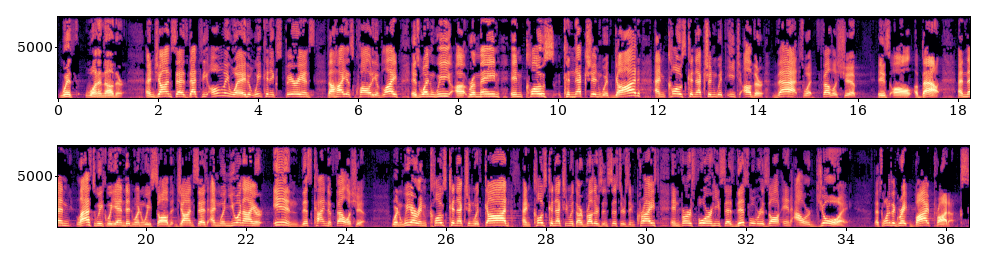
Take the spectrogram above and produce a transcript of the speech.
with one another. And John says that's the only way that we can experience the highest quality of life is when we uh, remain in close connection with God and close connection with each other. That's what fellowship is all about. And then last week we ended when we saw that John says, and when you and I are in this kind of fellowship, when we are in close connection with God and close connection with our brothers and sisters in Christ, in verse 4, he says, This will result in our joy. That's one of the great byproducts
